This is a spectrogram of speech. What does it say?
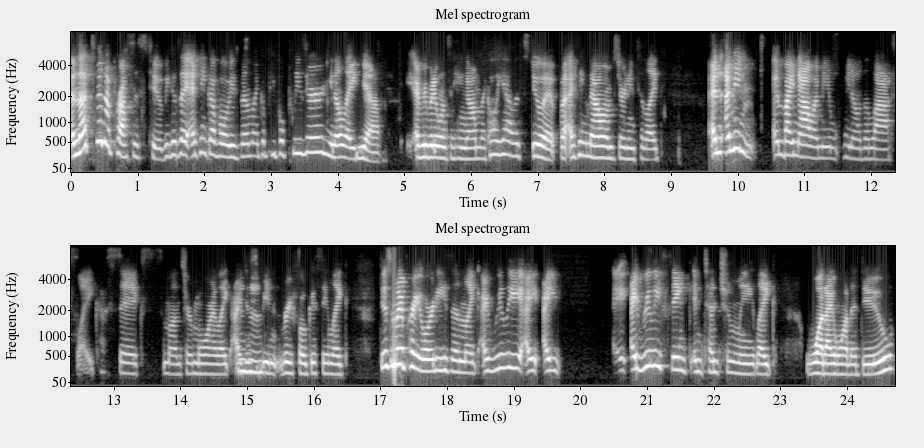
and that's been a process too because I, I think i've always been like a people pleaser you know like Yeah. everybody wants to hang out i'm like oh yeah let's do it but i think now i'm starting to like and i mean and by now i mean you know the last like six months or more like i just Mhm. been refocusing like just my priorities and like i really i i I, I really think intentionally like what I want to do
